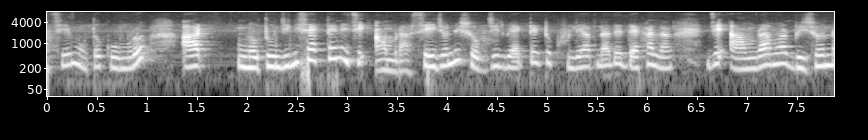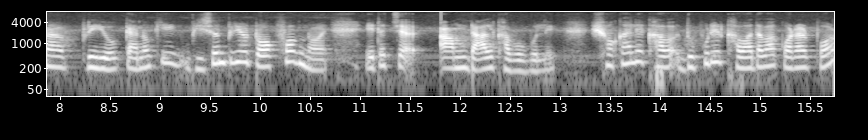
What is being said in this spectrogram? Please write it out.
আছে মতো কুমড়ো। আর নতুন জিনিস একটা এনেছি, আমরা। সেই জন্যে সবজির ব্যাগটা একটু খুলে আপনাদের দেখালাম যে আমরা আমার ভীষণ প্রিয়। কেন কি ভীষণ প্রিয় টক ফক নয়। এটা চা- আম ডাল খাব বলে। সকালে খাওয়া, দুপুরের খাওয়া দাওয়া করার পর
